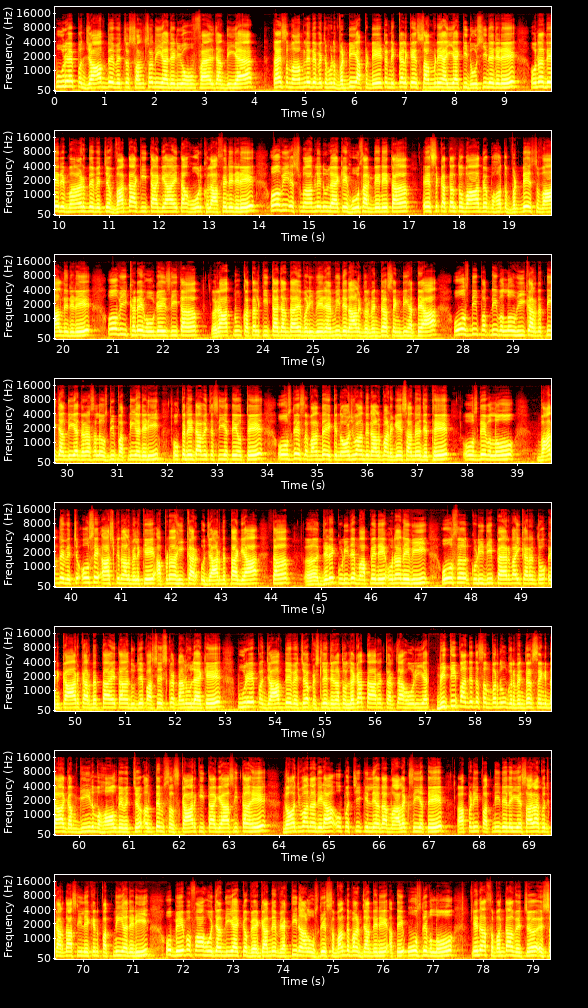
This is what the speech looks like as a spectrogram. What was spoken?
ਪੂਰੇ ਪੰਜਾਬ ਦੇ ਵਿੱਚ ਸਨਸਨੀ ਆ ਜਿਹੜੀ ਉਹ ਫੈਲ ਜਾਂਦੀ ਹੈ। ਤਾਂ ਇਸ ਮਾਮਲੇ ਦੇ ਵਿੱਚ ਹੁਣ ਵੱਡੀ ਅਪਡੇਟ ਨਿਕਲ ਕੇ ਸਾਹਮਣੇ ਆਈ ਹੈ ਕਿ ਦੋਸ਼ੀ ਨੇ ਜਿਹੜੇ ਉਹਨਾਂ ਦੇ ਰਿਮਾਂਡ ਦੇ ਵਿੱਚ ਵਾਧਾ ਕੀਤਾ ਗਿਆ ਹੈ, ਤਾਂ ਹੋਰ ਖੁਲਾਸੇ ਨੇ ਜਿਹੜੇ, ਉਹ ਵੀ ਇਸ ਮਾਮਲੇ ਨੂੰ ਲੈ ਕੇ ਹੋ ਸਕਦੇ ਨੇ। ਤਾਂ ਇਸ ਕਤਲ ਤੋਂ ਬਾਅਦ ਬਹੁਤ ਵੱਡੇ ਸਵਾਲ ਨੇ ਜਿਹੜੇ, ਉਹ ਵੀ ਖੜੇ ਹੋ ਗਏ ਸੀ। ਤਾਂ ਰਾਤ ਨੂੰ ਕਤਲ ਕੀਤਾ ਜਾਂਦਾ ਹੈ। ਬੜੀ ਬੇਰਹਿਮੀ ਦੇ ਨਾਲ ਗੁਰਵਿੰਦਰ ਸਿੰਘ ਦੀ ਹੱਤਿਆ ਉਸ ਦੀ ਪਤਨੀ ਵੱਲੋਂ ਹੀ ਕਰ ਦਿੱਤੀ ਜਾਂਦੀ ਹੈ। ਦਰਅਸਲ ਉਸ ਦੀ ਪਤਨੀ ਆ ਜਿਹੜੀ, ਉਹ ਕੈਨੇਡਾ ਵਿੱਚ ਸੀ ਅਤੇ ਉੱਥੇ ਉਸ ਦੇ ਸਬੰਧ ਇੱਕ ਨੌਜਵਾਨ ਦੇ ਨਾਲ ਬਣ ਗਏ ਸਨ, ਜਿੱਥੇ ਉਸ ਦੇ ਵੱਲੋਂ ਬਾਅਦ ਦੇ ਵਿੱਚ ਉਸੇ ਆਸ਼ਕ ਨਾਲ ਮਿਲ ਕੇ ਆਪਣਾ ਹੀ ਘਰ ਉਜਾੜ ਦਿੱਤਾ ਗਿਆ। ਤਾਂ ਜਿਹੜੇ ਕੁੜੀ ਦੇ ਮਾਪੇ ਨੇ, ਉਹਨਾਂ ਨੇ ਵੀ ਉਸ ਕੁੜੀ ਦੀ ਪੈਰਵਾਈ ਕਰਨ ਤੋਂ ਇਨਕਾਰ ਕਰ ਦਿੱਤਾ। ਹੈ ਤਾਂ ਦੂਜੇ ਪਾਸੇ ਇਸ ਘਟਨਾ ਨੂੰ ਲੈ ਕੇ ਪੂਰੇ ਪੰਜਾਬ ਦੇ ਵਿੱਚ ਪਿਛਲੇ ਦਿਨਾਂ ਤੋਂ ਲਗਾਤਾਰ ਚਰਚਾ ਹੋ ਰਹੀ ਹੈ। ਬੀਤੀ 5 ਦਸੰਬਰ ਨੂੰ ਗੁਰਵਿੰਦਰ ਸਿੰਘ ਦਾ ਗਮਗੀਨ ਮਾਹੌਲ ਦੇ ਵਿੱਚ ਅੰਤਿਮ ਸੰਸਕਾਰ ਕੀਤਾ ਗਿਆ ਸੀ। ਤਾਂ ਇਹ ਨੌਜਵਾਨ ਆ ਜਿਹੜਾ ਉਹ 25 ਕਿੱਲਿਆਂ ਦਾ ਮਾਲਕ ਸੀ ਅਤੇ ਆਪਣੀ ਪਤਨੀ ਦੇ ਲਈ ਇਹ ਸਾਰਾ ਕੁਝ ਕਰਦਾ ਸੀ, ਲੇਕਿਨ ਪਤਨੀ ਆ ਜਿਹੜੀ, ਉਹ ਬੇਵਫਾ ਹੋ ਜਾਂਦੀ ਹੈ। ਇੱਕ ਬੇਗਾਨੇ ਵਿਅਕਤੀ ਨਾਲ ਉਸ ਦੇ ਸਬੰਧ ਬਣ ਜਾਂਦੇ ਨੇ ਅਤੇ ਉਸ ਦੇ ਵੱਲੋਂ ਇਹਨਾਂ ਸਬੰਧਾਂ ਵਿੱਚ ਇਸ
